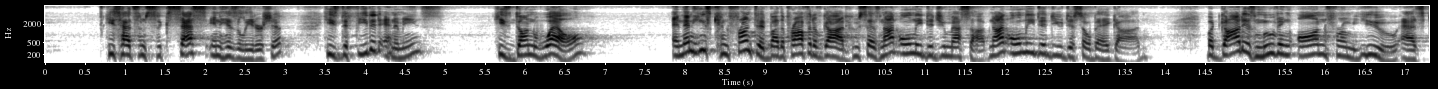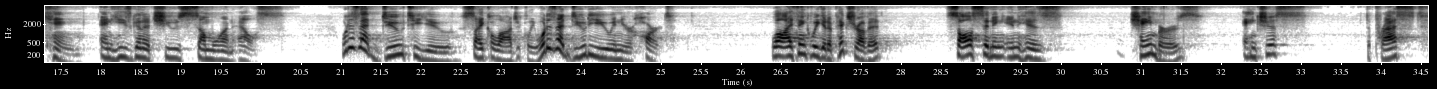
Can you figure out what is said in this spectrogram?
He's had some success in his leadership. He's defeated enemies. He's done well. And then he's confronted by the prophet of God who says, Not only did you mess up, not only did you disobey God, but God is moving on from you as king, and he's going to choose someone else. What does that do to you psychologically? What does that do to you in your heart? Well, I think we get a picture of it Saul sitting in his chambers, anxious, depressed,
